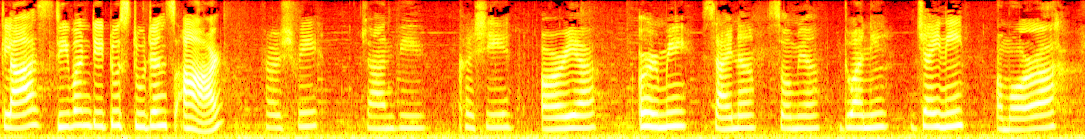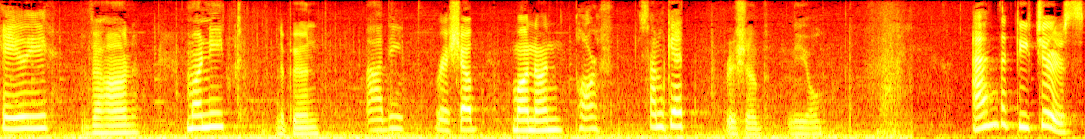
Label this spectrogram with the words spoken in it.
Class D1 D2 students are Harshvi, Janvi, Kashi, Arya, Urmi, Saina, Somya, Dwani, Jaini, Amora, Haley, Vihan, Manit, Nipun, Adi, Rishabh, Manan, Parth, Samkit, Rishabh, Neil. and the teachers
